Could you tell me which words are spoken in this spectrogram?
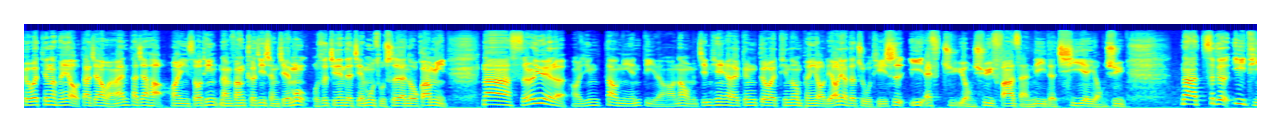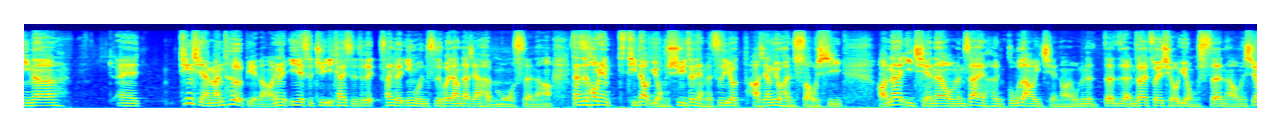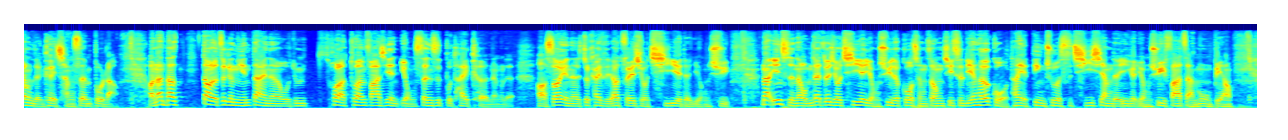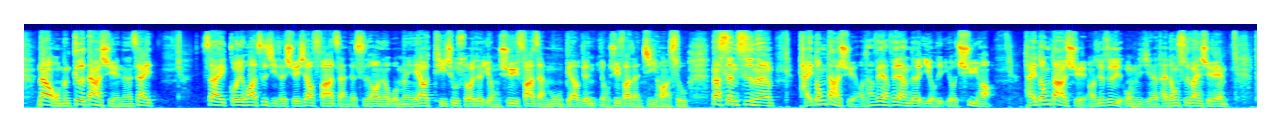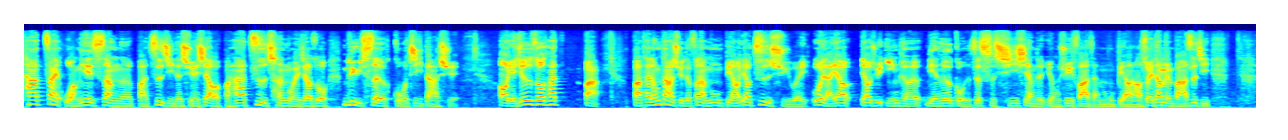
各位听众朋友，大家晚安，大家好，欢迎收听《南方科技城》节目，我是今天的节目主持人罗光敏。那十二月了，哦，已经到年底了哈。那我们今天要来跟各位听众朋友聊聊的主题是 ESG 永续发展力的企业永续。那这个议题呢，诶。听起来蛮特别的哈，因为 ESG 一开始这个三个英文字会让大家很陌生啊，但是后面提到永续这两个字又好像又很熟悉。好，那以前呢，我们在很古老以前哦，我们的的人都在追求永生啊，我们希望人可以长生不老。好，那到到了这个年代呢，我就。后来突然发现永生是不太可能的，好，所以呢就开始要追求企业的永续。那因此呢，我们在追求企业永续的过程中，其实联合国它也定出了十七项的一个永续发展目标。那我们各大学呢，在在规划自己的学校发展的时候呢，我们也要提出所谓的永续发展目标跟永续发展计划书。那甚至呢，台东大学哦，它非常非常的有有趣哈。台东大学哦，就是我们以前的台东师范学院，它在网页上呢，把自己的学校把它自称为叫做绿色国际大学。哦，也就是说，它把把台东大学的发展目标要自诩为未来要要去迎合联合国的这十七项的永续发展目标，然后所以他们把自己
